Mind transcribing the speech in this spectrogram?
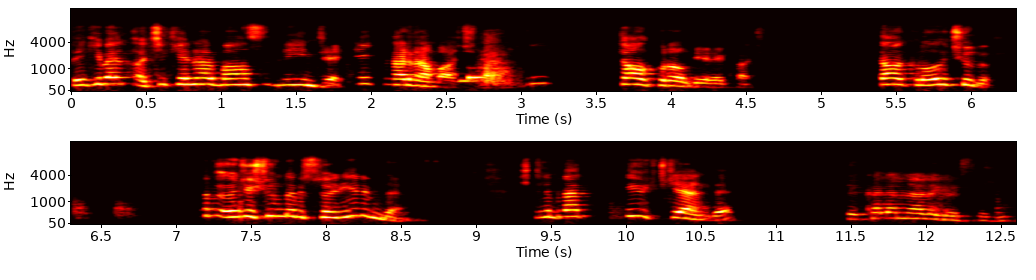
Peki ben açıkenar bağıntısı deyince ilk nereden başlıyorum? Çal kuralı diyerek başlıyorum. Çal kuralı şudur. Tabii önce şunu da bir söyleyelim de. Şimdi ben bir üçgende şu kalemlerle göstereyim.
